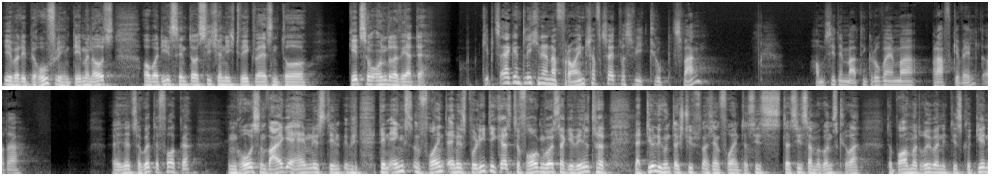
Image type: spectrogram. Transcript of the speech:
über die beruflichen Themen aus, aber die sind da sicher nicht wegweisend. Da geht es um andere Werte. Gibt es eigentlich in einer Freundschaft so etwas wie Clubzwang? Haben Sie den Martin Gruber immer brav gewählt oder? Das ist jetzt eine gute Frage. Gell? Im großen Wahlgeheimnis den, den engsten Freund eines Politikers zu fragen, was er gewählt hat. Natürlich unterstützt man seinen Freund, das ist, das ist einmal ganz klar. Da brauchen wir drüber nicht diskutieren.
